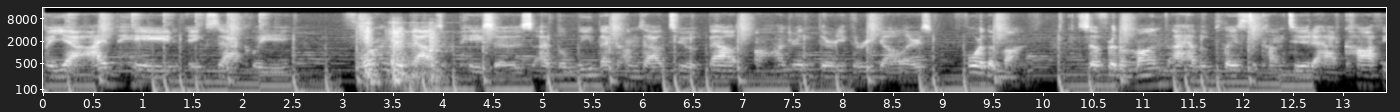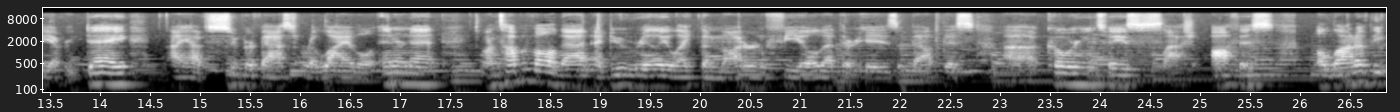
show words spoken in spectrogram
But yeah, I paid exactly 400,000 pesos. I believe that comes out to about $133 for the month. So for the month, I have a place to come to to have coffee every day. I have super fast, reliable internet. On top of all that, I do really like the modern feel that there is about this uh, co-working space slash office. A lot of the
